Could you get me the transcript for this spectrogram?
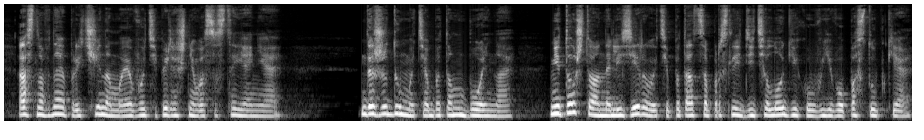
– основная причина моего теперешнего состояния. Даже думать об этом больно. Не то, что анализировать и пытаться проследить логику в его поступке.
